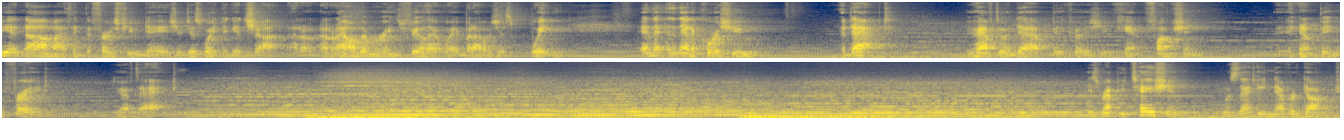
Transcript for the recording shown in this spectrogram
Vietnam, I think the first few days, you're just waiting to get shot. I don't, I don't know how other Marines feel that way, but I was just waiting. And then, and then, of course, you adapt. You have to adapt because you can't function, you know, being afraid. You have to act. His reputation was that he never ducked,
